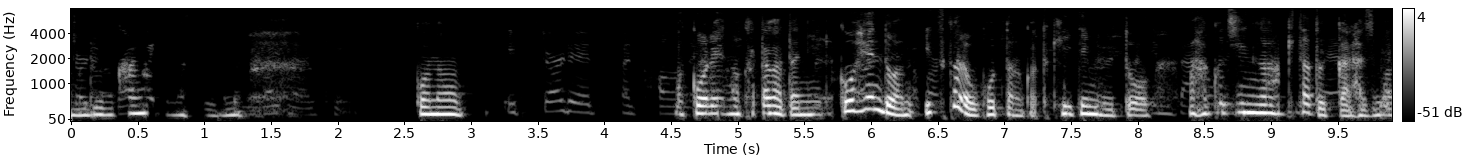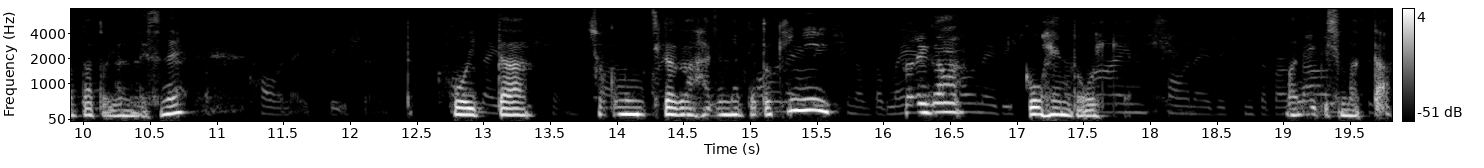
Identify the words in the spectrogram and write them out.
もいろいろ考えていますけれども、この、まあ、高齢の方々に気候変動はいつから起こったのかと聞いてみると、まあ、白人が来た時から始まったというんですね。こういった植民地化が始まった時に、それが気候変動を招いてしまった。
